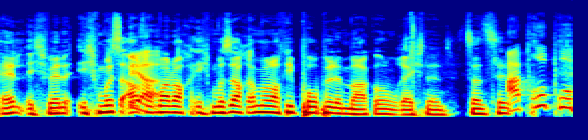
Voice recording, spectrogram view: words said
Endlich, wenn, ich muss auch Ja. immer noch, ich muss auch immer noch die Popel im Mark umrechnen. Sonst, Apropos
